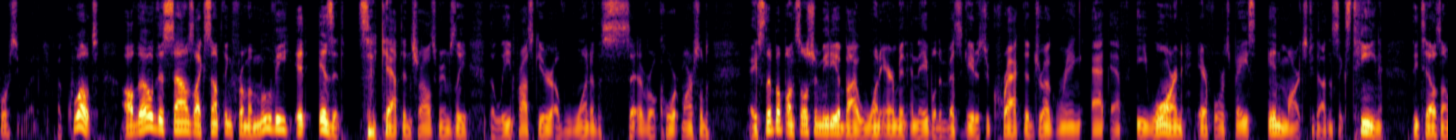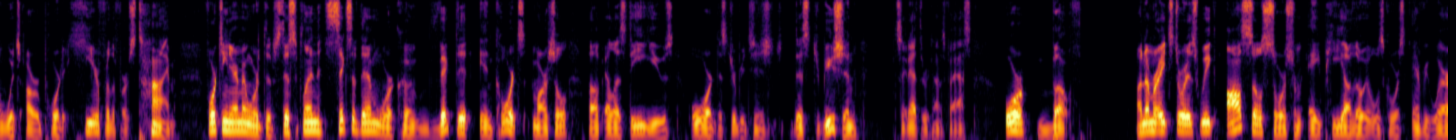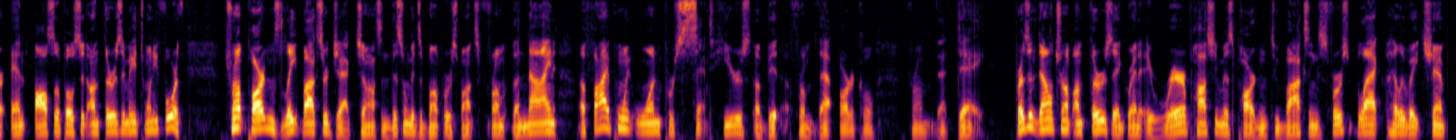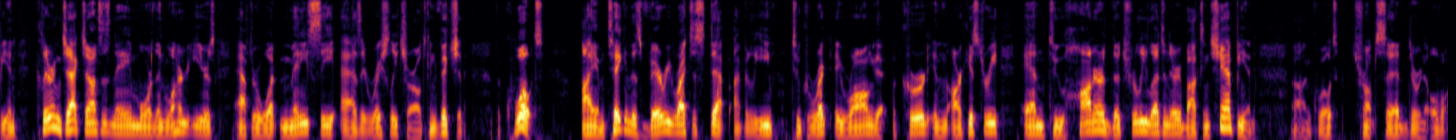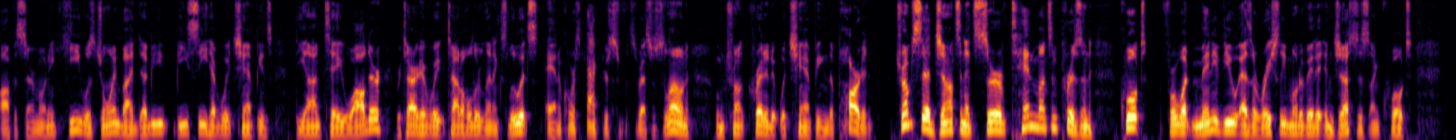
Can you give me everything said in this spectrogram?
Course he would. A quote Although this sounds like something from a movie, it isn't, said Captain Charles Grimsley, the lead prosecutor of one of the several court martialed. A slip up on social media by one airman enabled investigators to crack the drug ring at F.E. Warren Air Force Base in March 2016, details on which are reported here for the first time. 14 airmen were disciplined. Six of them were convicted in courts martial of LSD use or distribution say that three times fast, or both. Our number eight story this week, also sourced from AP, although it was, of course, everywhere, and also posted on Thursday, May 24th. Trump pardons late boxer Jack Johnson. This one gets a bumper response from the nine, a 5.1%. Here's a bit from that article from that day. President Donald Trump on Thursday granted a rare posthumous pardon to boxing's first black heavyweight champion, clearing Jack Johnson's name more than 100 years after what many see as a racially charged conviction. The quote, I am taking this very righteous step, I believe, to correct a wrong that occurred in our history and to honor the truly legendary boxing champion uh, unquote. Trump said during the Oval Office ceremony. He was joined by WBC heavyweight champions Deontay Wilder, retired heavyweight title holder Lennox Lewis, and of course actor Sylvester Stallone, whom Trump credited with championing the pardon. Trump said Johnson had served 10 months in prison, quote, for what many view as a racially motivated injustice, unquote.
